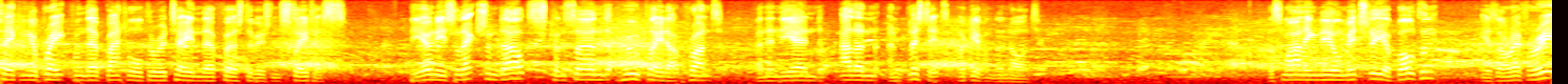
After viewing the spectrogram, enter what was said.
taking a break from their battle to retain their First Division status. The only selection doubts concerned who played up front, and in the end, Allen and Blissett are given the nod. The smiling Neil Midgley of Bolton is our referee.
